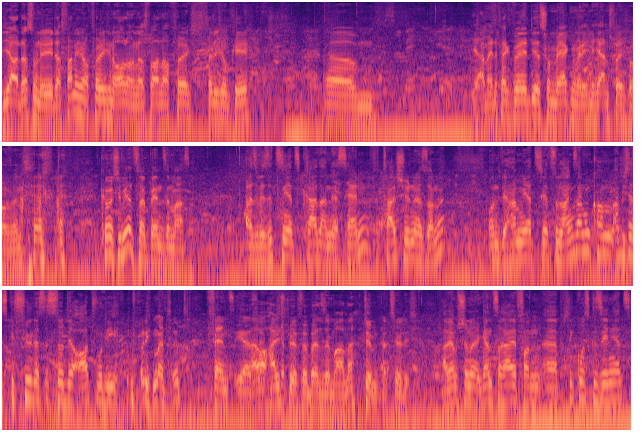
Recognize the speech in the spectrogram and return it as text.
Ja, das, nee, das fand ich noch völlig in Ordnung. Das war noch völlig, völlig okay. Ähm, ja, im Endeffekt werdet ihr es schon merken, wenn ich nicht ansprechbar bin. Guck mal, schon wieder zwei Benzemas. Also wir sitzen jetzt gerade an der Seine, total schön in der Sonne. Und wir haben jetzt, jetzt so langsam kommen, habe ich das Gefühl, das ist so der Ort, wo die, wo die Madrid-Fans eher sind. Aber Heimspiel für Benzema, ne? Stimmt, natürlich. Aber wir haben schon eine ganze Reihe von äh, Trikots gesehen jetzt,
